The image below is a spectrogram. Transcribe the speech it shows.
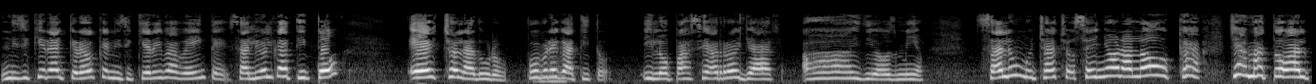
Ni siquiera, creo que ni siquiera iba a 20. Salió el gatito hecho la duro, pobre gatito, y lo pasé a arrollar. Ay, Dios mío. Sale un muchacho, señora loca, ya mató al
